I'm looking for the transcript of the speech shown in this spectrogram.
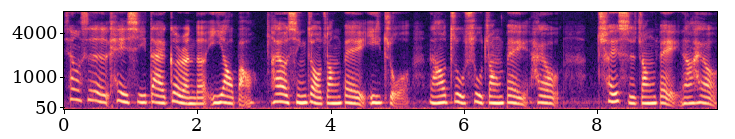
像是可以携带个人的医药包，还有行走装备、衣着，然后住宿装备，还有炊事装备，然后还有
